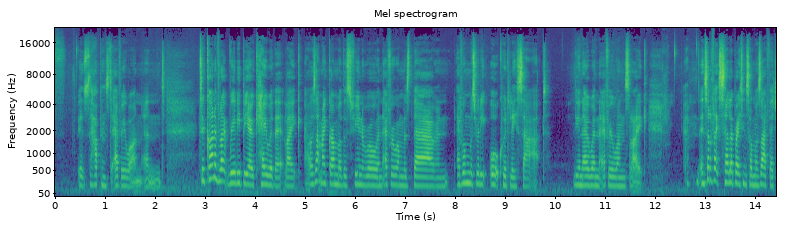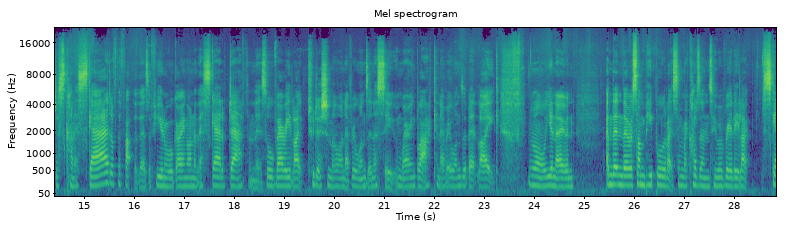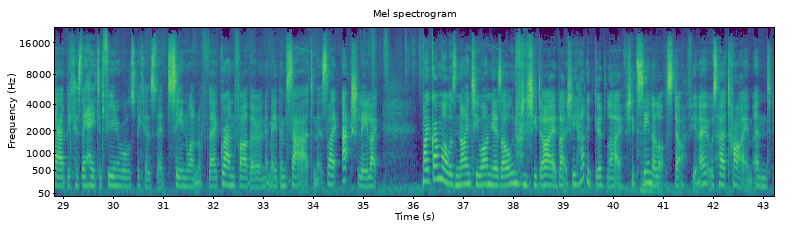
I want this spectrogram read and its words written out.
it happens to everyone and to kind of like really be okay with it. Like I was at my grandmother's funeral and everyone was there and everyone was really awkwardly sad. You know, when everyone's like instead of like celebrating someone's life, they're just kind of scared of the fact that there's a funeral going on and they're scared of death and it's all very like traditional and everyone's in a suit and wearing black and everyone's a bit like oh, you know, and and then there are some people like some of my cousins who were really like scared because they hated funerals because they'd seen one of their grandfather and it made them sad. And it's like actually like my grandma was 91 years old when she died. Like she had a good life. She'd seen a mm. lot of stuff you know? It was her time. And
